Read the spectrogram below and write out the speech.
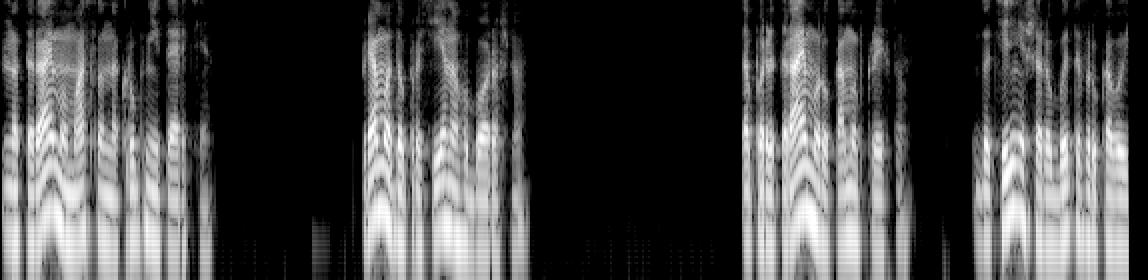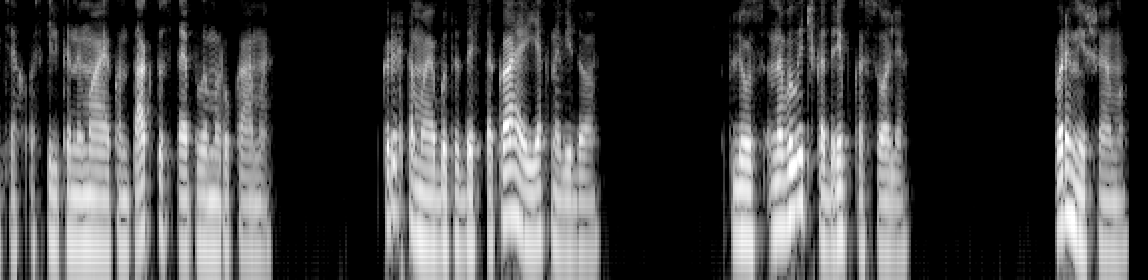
Натираємо масло на крупній терці. Прямо до просіяного борошна. Та перетираємо руками в крихту. Доцільніше робити в рукавицях, оскільки немає контакту з теплими руками. Крихта має бути десь така, як на відео. Плюс невеличка дрібка солі. Перемішуємо.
